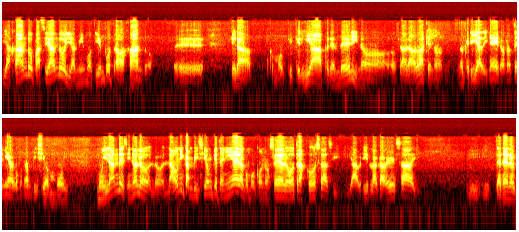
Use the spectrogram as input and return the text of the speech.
viajando, paseando y al mismo tiempo trabajando. Eh, que era como que quería aprender y no, o sea, la verdad es que no, no quería dinero, no tenía como una ambición muy, muy grande, sino lo, la única ambición que tenía era como conocer otras cosas y, abrir la cabeza y, tener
